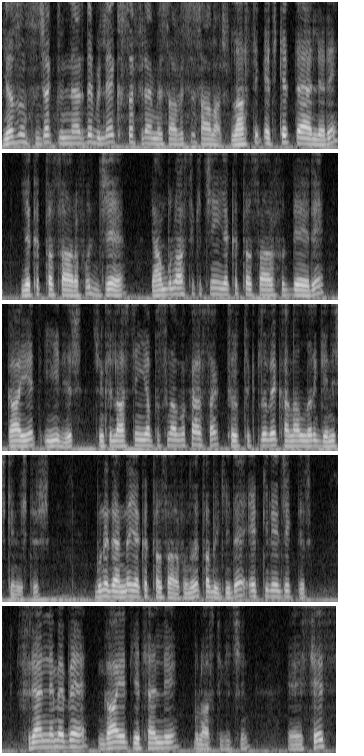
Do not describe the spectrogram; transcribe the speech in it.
yazın sıcak günlerde bile kısa fren mesafesi sağlar. Lastik etiket değerleri yakıt tasarrufu C. Yani bu lastik için yakıt tasarrufu değeri gayet iyidir. Çünkü lastiğin yapısına bakarsak tırtıklı ve kanalları geniş geniştir. Bu nedenle yakıt tasarrufunu tabii ki de etkileyecektir. Frenleme B gayet yeterli bu lastik için. E, ses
